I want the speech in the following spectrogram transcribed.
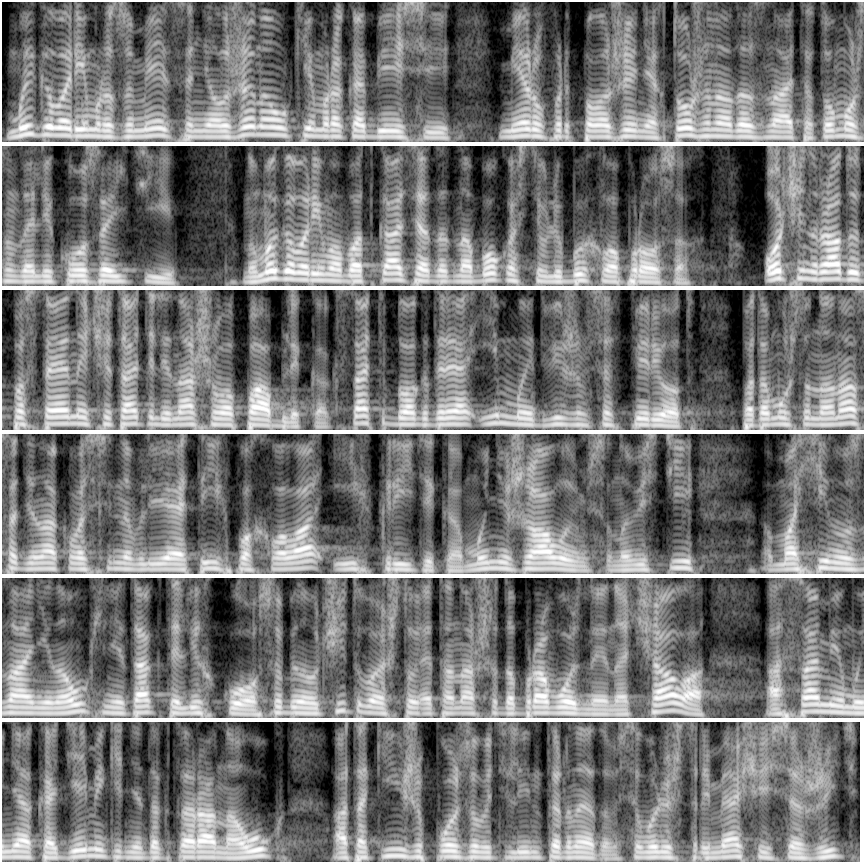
Мы говорим, разумеется, не о лженауке и мракобесии, меру в предположениях тоже надо знать, а то можно далеко зайти. Но мы говорим об отказе от однобокости в любых вопросах. Очень радуют постоянные читатели нашего паблика. Кстати, благодаря им мы движемся вперед, потому что на нас одинаково сильно влияет и их похвала, и их критика. Мы не жалуемся, но вести махину знаний и науки не так-то легко, особенно учитывая, что это наше добровольное начало, а сами мы не академики, не доктора наук, а такие же пользователи интернета, всего лишь стремящиеся жить,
